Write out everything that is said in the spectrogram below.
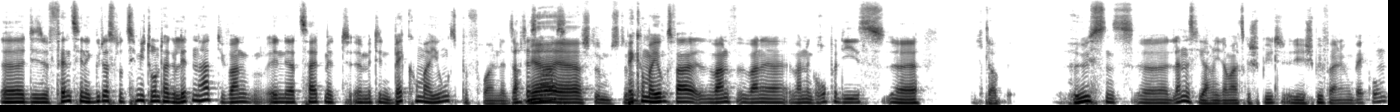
äh, diese Fanszene Gütersloh ziemlich drunter gelitten hat. Die waren in der Zeit mit, äh, mit den Beckumer Jungs befreundet. Sagt ihr das Ja, was? ja, stimmt, stimmt. Beckumer Jungs war, waren, war, eine, war eine Gruppe, die ist, äh, ich glaube, höchstens äh, Landesliga haben die damals gespielt, die Spielvereinigung Beckum.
